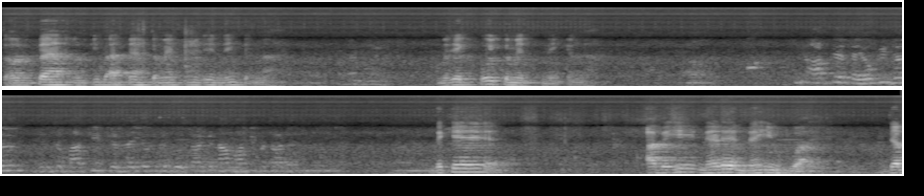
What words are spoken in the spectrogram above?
तो उन पर उनकी बात पे कमेंट मुझे नहीं करना है। मुझे कोई कमेंट नहीं करना आपके सहयोगी दल जिनसे बातचीत चल रही है उनके दो चार के नाम आप ही बता दें। देखिए अभी निर्णय नहीं हुआ। है जब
